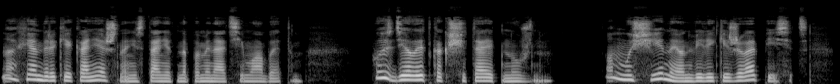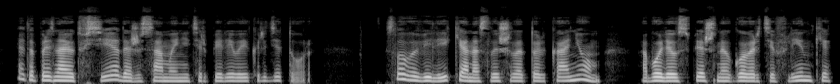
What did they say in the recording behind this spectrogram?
Но Хендрике, конечно, не станет напоминать ему об этом. Пусть делает, как считает нужным. Он мужчина, и он великий живописец. Это признают все, даже самые нетерпеливые кредиторы. Слово «великий» она слышала только о нем, о более успешных Говерте Флинке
